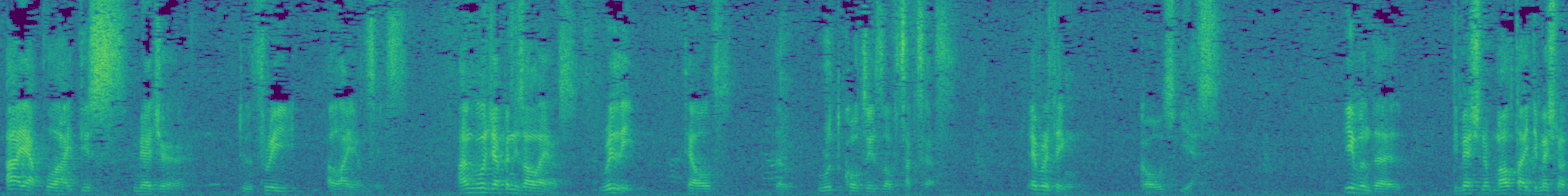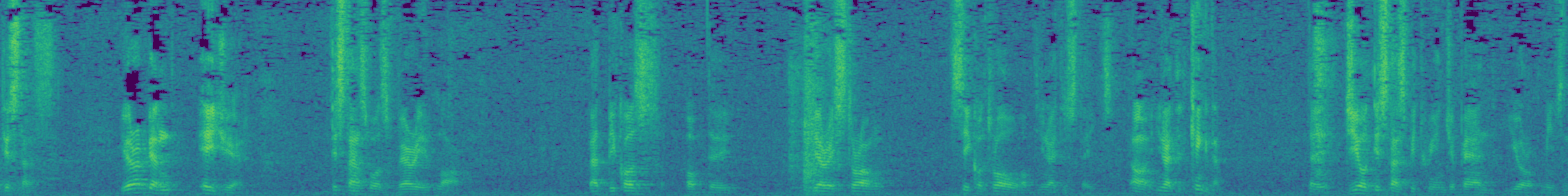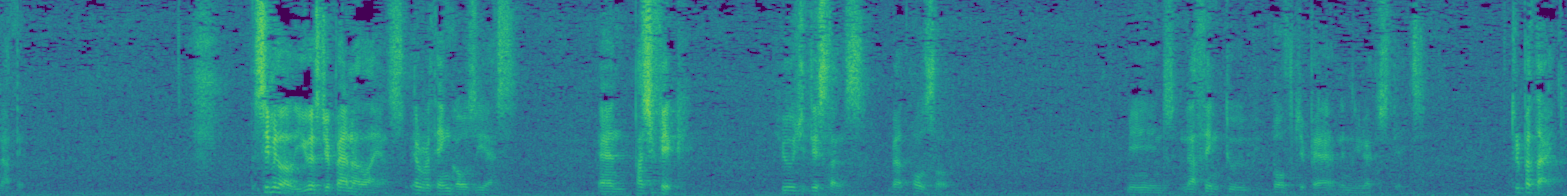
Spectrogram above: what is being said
I apply this measure to three alliances, Anglo Japanese alliance really tells the root causes of success. Everything goes yes. Even the dimensional, multi-dimensional distance, European Asia distance was very long. But because of the very strong sea control of the United States, uh, United Kingdom, the geo distance between Japan and Europe means nothing. Similarly, U.S.-Japan alliance, everything goes yes. And Pacific, huge distance, but also means nothing to both Japan and the United States. Tripartite,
